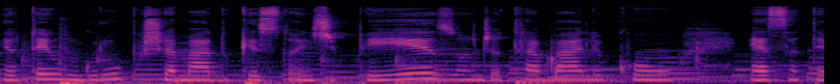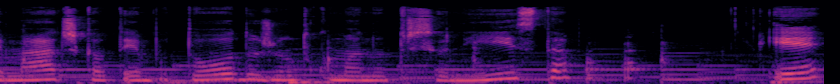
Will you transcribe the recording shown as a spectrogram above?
eu tenho um grupo chamado Questões de Peso, onde eu trabalho com essa temática o tempo todo, junto com uma nutricionista. E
